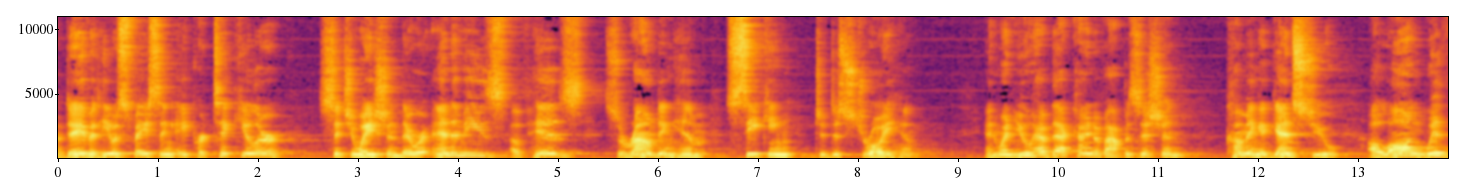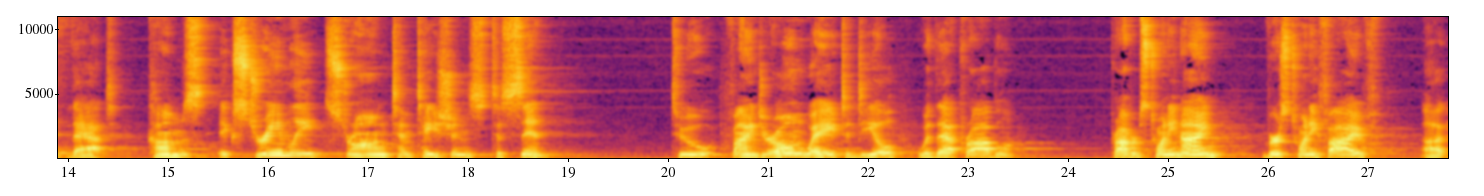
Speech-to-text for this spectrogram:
Now, David, he was facing a particular situation. There were enemies of his surrounding him, seeking to destroy him. And when you have that kind of opposition coming against you, along with that comes extremely strong temptations to sin, to find your own way to deal with that problem. Proverbs 29, verse 25, uh,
